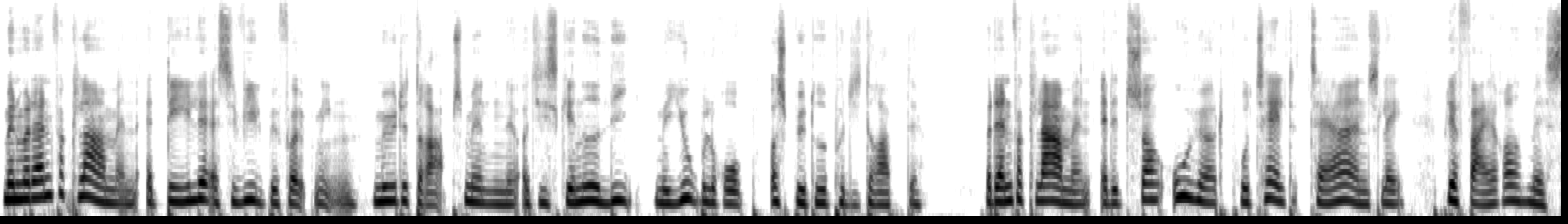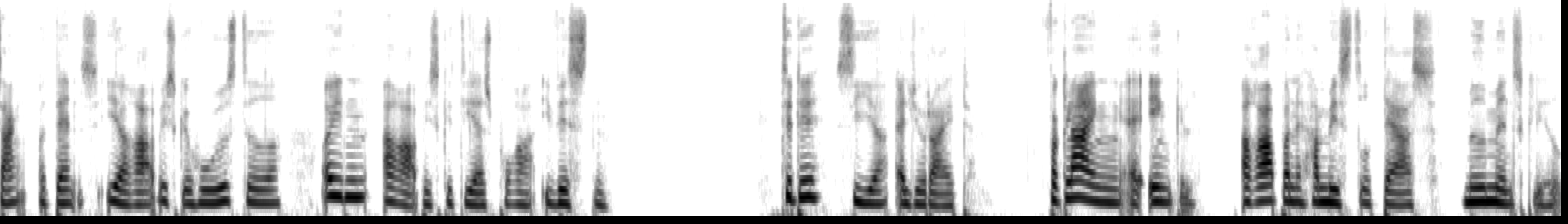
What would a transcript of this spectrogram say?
Men hvordan forklarer man, at dele af civilbefolkningen mødte drabsmændene og de skændede lig med jubelråb og spyttede på de dræbte? Hvordan forklarer man, at et så uhørt brutalt terroranslag bliver fejret med sang og dans i arabiske hovedsteder og i den arabiske diaspora i Vesten? Til det siger al -Juraid. Forklaringen er enkel. Araberne har mistet deres medmenneskelighed.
